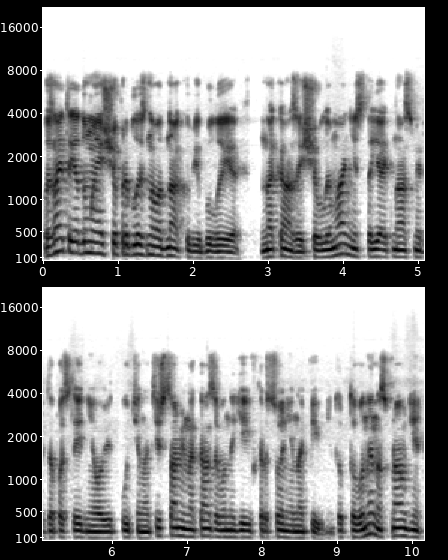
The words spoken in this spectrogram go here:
Ви знаєте, я думаю, що приблизно однакові були накази, що в Лимані стоять насмерть до останнього від Путіна. Ті ж самі накази вони є і в Херсоні на півдні. Тобто вони насправді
